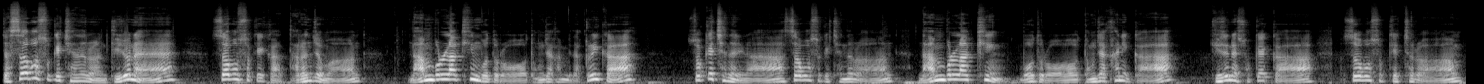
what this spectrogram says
자, 서버 소켓 채널은 기존의 서버 소켓과 다른 점은 남블락킹 모드로 동작합니다. 그러니까 소켓 채널이나 서버 소켓 채널은 남블락킹 모드로 동작하니까 기존의 소켓과 서버 소켓처럼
